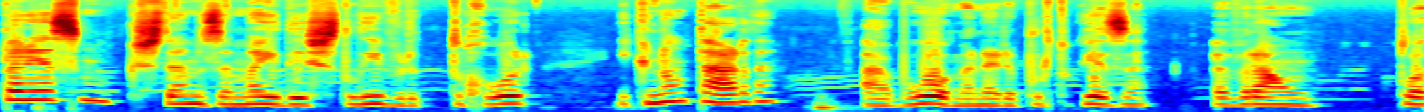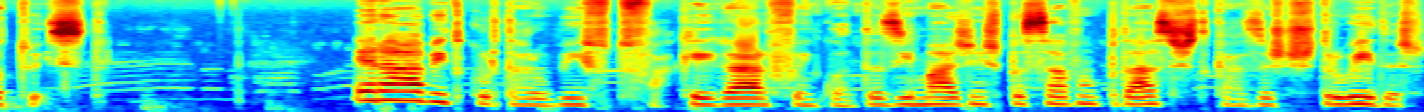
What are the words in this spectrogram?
Parece-me que estamos a meio deste livro de terror e que não tarda, à boa maneira portuguesa, haverá um plot twist. Era hábito cortar o bife de faca e garfo enquanto as imagens passavam pedaços de casas destruídas,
